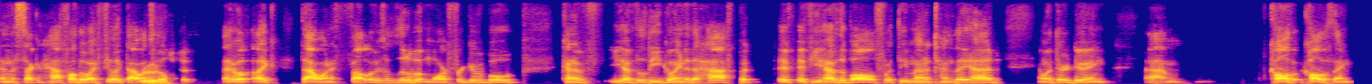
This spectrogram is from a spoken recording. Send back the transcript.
in the second half. Although I feel like that one's Brutal. a little bit like that one I felt was a little bit more forgivable. Kind of you have the lead going to the half, but if, if you have the ball for the amount of time they had and what they're doing, um, call call the thing.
